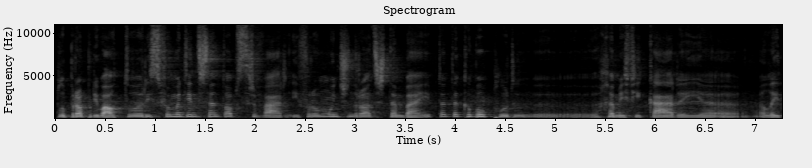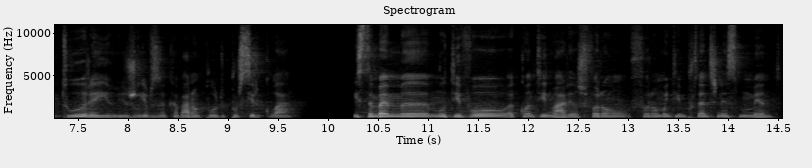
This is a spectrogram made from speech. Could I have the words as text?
pelo próprio autor. Isso foi muito interessante observar e foram muito generosos também. E, portanto, acabou por uh, ramificar aí a, a leitura e, e, os livros acabaram por, por circular. Isso também me motivou a continuar. Eles foram, foram muito importantes nesse momento.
